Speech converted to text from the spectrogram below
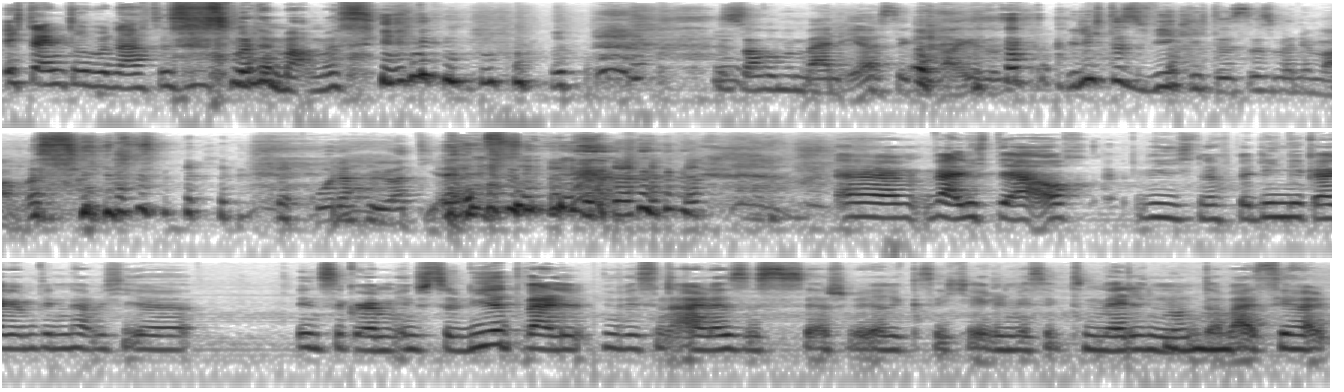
Ich denke darüber nach, dass es meine Mama sieht. Das war immer meine erste Frage. Will ich das wirklich, dass das meine Mama sieht? Oder hört ihr es? Ähm, weil ich der auch, wie ich nach Berlin gegangen bin, habe ich ihr Instagram installiert, weil wir wissen alle, es ist sehr schwierig, sich regelmäßig zu melden und da weiß sie halt,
